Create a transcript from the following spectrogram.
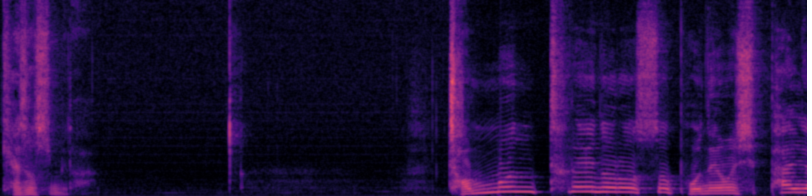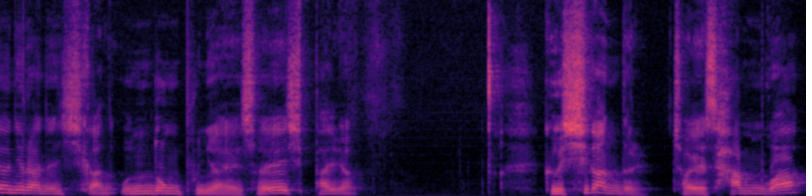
계셨습니다. 전문 트레이너로서 보내온 18년이라는 시간, 운동 분야에서의 18년. 그 시간들, 저의 삶과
